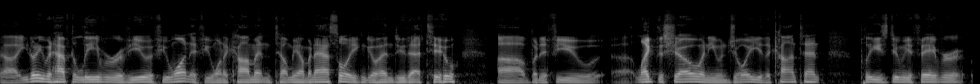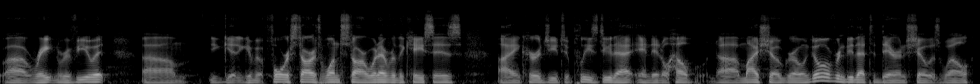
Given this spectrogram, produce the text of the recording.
uh, you don't even have to leave a review if you want. If you want to comment and tell me I'm an asshole, you can go ahead and do that too. Uh, but if you uh, like the show and you enjoy the content, please do me a favor, uh, rate and review it. Um, you get give it four stars, one star, whatever the case is. I encourage you to please do that, and it'll help uh, my show grow. And go over and do that to Darren's show as well.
